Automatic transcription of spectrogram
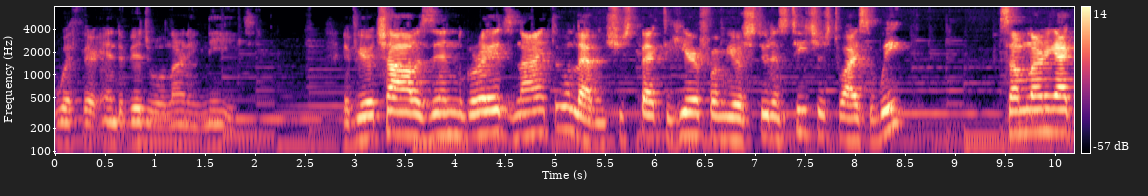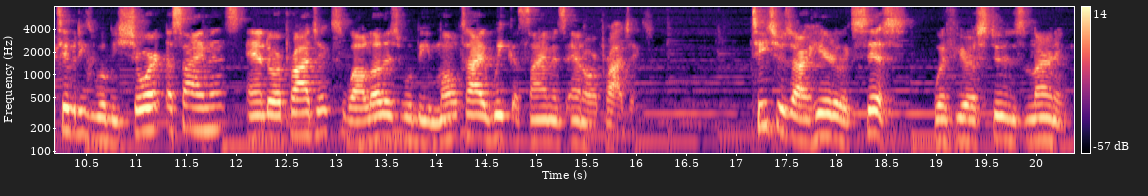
with their individual learning needs. If your child is in grades 9 through 11, you should expect to hear from your students' teachers twice a week. Some learning activities will be short assignments and or projects, while others will be multi-week assignments and or projects. Teachers are here to assist with your students' learning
